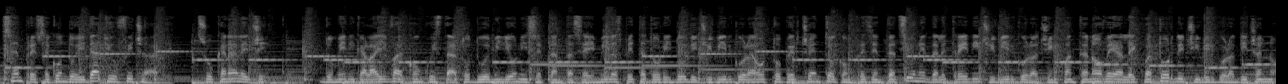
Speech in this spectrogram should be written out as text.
Sempre secondo i dati ufficiali, su Canale 5. Domenica Live ha conquistato 2.076.000 spettatori 12,8% con presentazione dalle 13,59 alle 14,19,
